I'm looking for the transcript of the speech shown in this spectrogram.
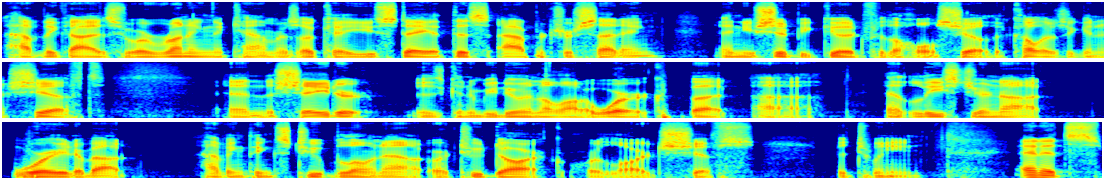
have the guys who are running the cameras. Okay, you stay at this aperture setting, and you should be good for the whole show. The colors are going to shift, and the shader is going to be doing a lot of work. But uh, at least you're not worried about having things too blown out or too dark or large shifts between. And it's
